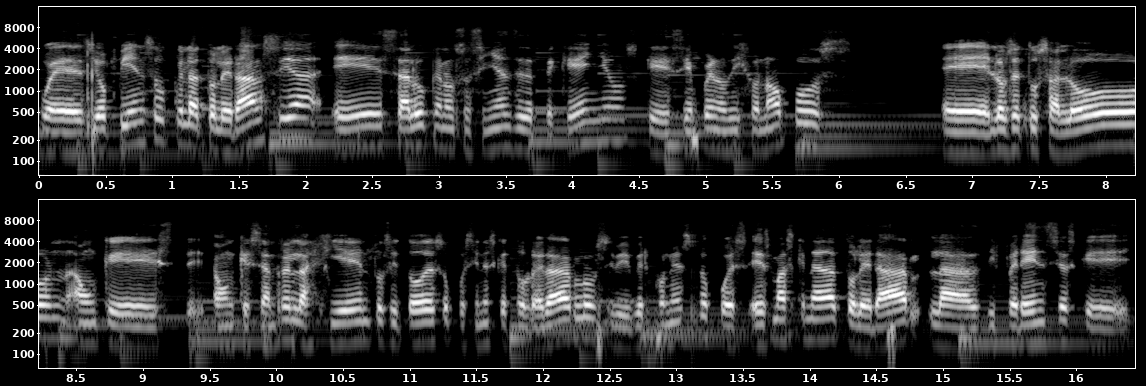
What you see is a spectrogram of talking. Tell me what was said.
Pues yo pienso que la tolerancia es algo que nos enseñan desde pequeños, que siempre nos dijo, no, pues eh, los de tu salón, aunque, este, aunque sean relajientos y todo eso, pues tienes que tolerarlos y vivir con eso, pues es más que nada tolerar las diferencias que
